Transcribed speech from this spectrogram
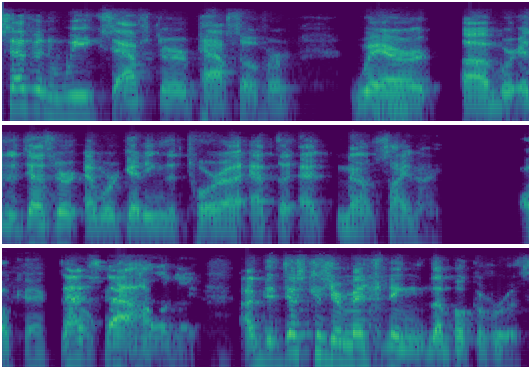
seven weeks after Passover, where um, we're in the desert and we're getting the Torah at the at Mount Sinai. Okay. That's okay. that holiday. I mean, just because you're mentioning the Book of Ruth.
